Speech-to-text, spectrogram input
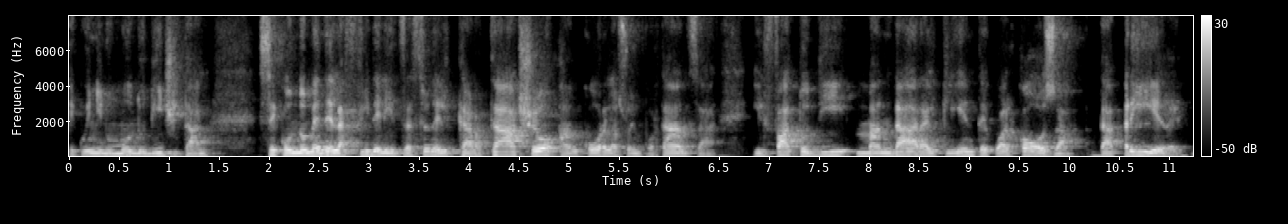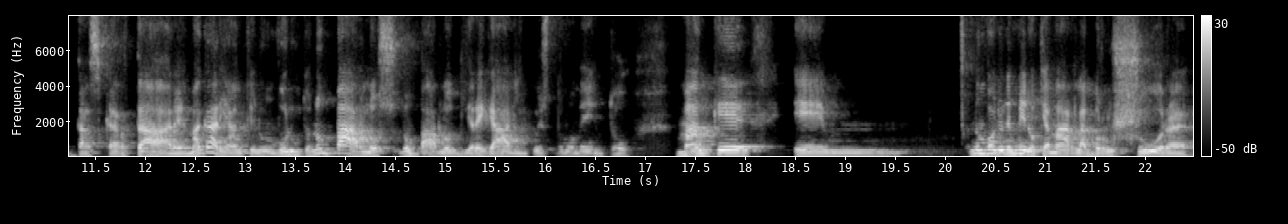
e quindi in un mondo digital, secondo me nella fidelizzazione il cartaceo ha ancora la sua importanza. Il fatto di mandare al cliente qualcosa da aprire, da scartare, magari anche non voluto. Non parlo, non parlo di regali in questo momento, ma anche, ehm, non voglio nemmeno chiamarla brochure,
